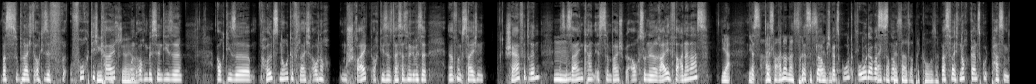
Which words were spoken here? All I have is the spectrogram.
was so vielleicht auch diese Fr Fruchtigkeit Die Frucht, ja, ja. und auch ein bisschen diese, auch diese Holznote vielleicht auch noch umschreibt, auch dieses, da ist ja so eine gewisse, in Anführungszeichen, Schärfe drin. Was Mhm. es sein kann, ist zum Beispiel auch so eine reife Ananas. Ja, ja. Das- das- Reife Ananas trifft Das es glaube ich gut. ganz gut. Oder was Vielleicht ist noch noch, besser als Aprikose. was vielleicht noch ganz gut passen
